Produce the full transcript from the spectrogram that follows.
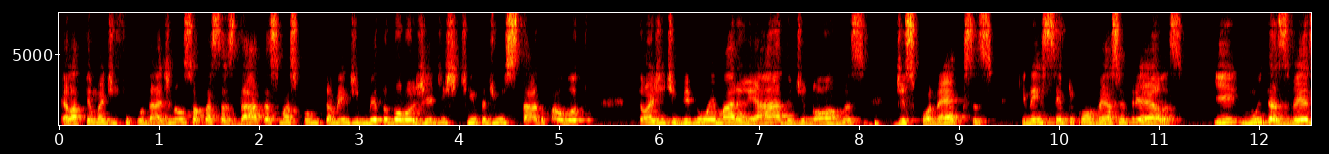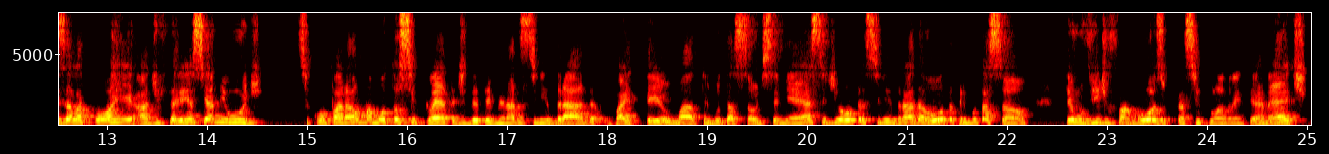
ela tem uma dificuldade não só com essas datas, mas como também de metodologia distinta de um estado para outro. Então, a gente vive um emaranhado de normas desconexas que nem sempre conversam entre elas. E, muitas vezes, ela corre a diferença é a miúde. Se comparar uma motocicleta de determinada cilindrada, vai ter uma tributação de CMS, de outra cilindrada, outra tributação. Tem um vídeo famoso que está circulando na internet,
